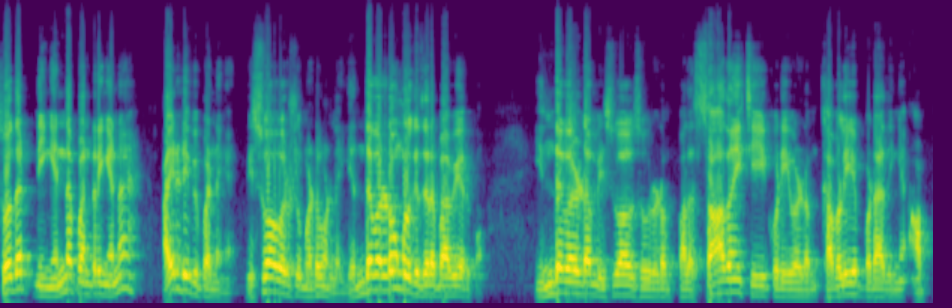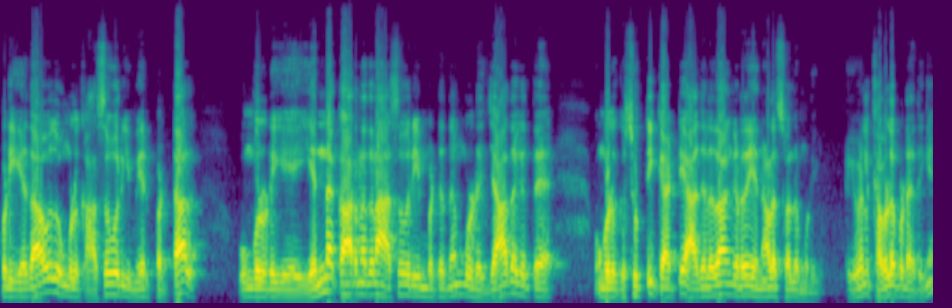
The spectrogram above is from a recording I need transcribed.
ஸோ தட் நீங்கள் என்ன பண்ணுறீங்கன்னா ஐடென்டிஃபை பண்ணுங்க. விஸ்வா வருஷம் மட்டும் இல்லை எந்த வருடம் உங்களுக்கு சிறப்பாகவே இருக்கும். இந்த வருடம் விஸ்வாச வருடம் பல சாதனை செய்யக்கூடிய வருடம். கவலையப்படாதீங்க அப்படி ஏதாவது உங்களுக்கு அசௌரியம் ஏற்பட்டால் உங்களுடைய என்ன காரணத்தெல்லாம் அசௌகரியம் பட்டது உங்களுடைய ஜாதகத்தை உங்களுக்கு சுட்டி காட்டி அதில் தாங்கிறத என்னால் சொல்ல முடியும். இவள் கவலைப்படாதீங்க.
